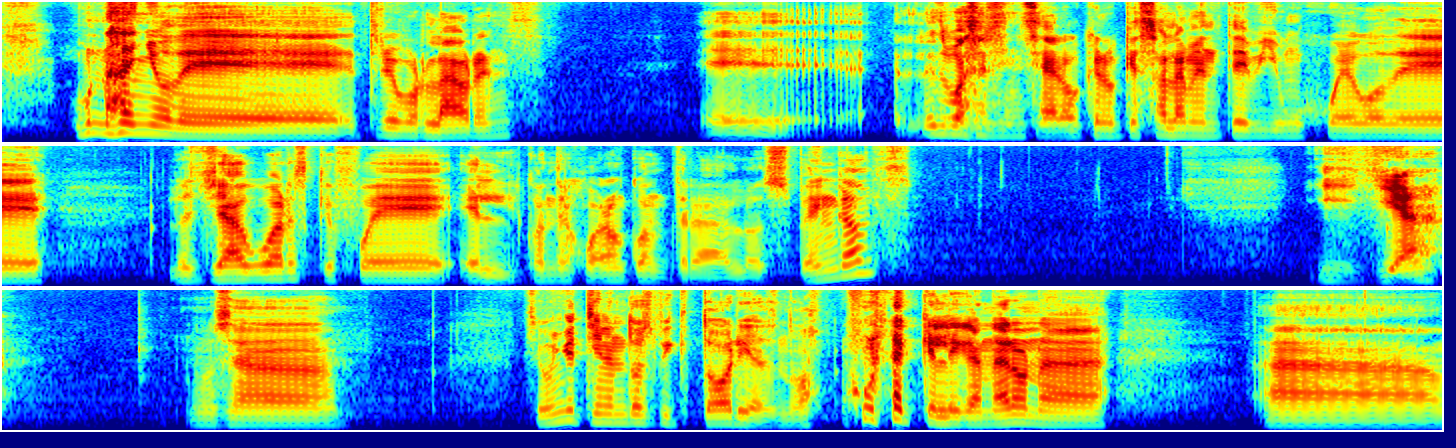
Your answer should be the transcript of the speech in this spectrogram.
un año de Trevor Lawrence. Eh, les voy a ser sincero, creo que solamente vi un juego de los Jaguars que fue el cuando jugaron contra los Bengals. Y ya. O sea, según yo tienen dos victorias, ¿no? Una que le ganaron a a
